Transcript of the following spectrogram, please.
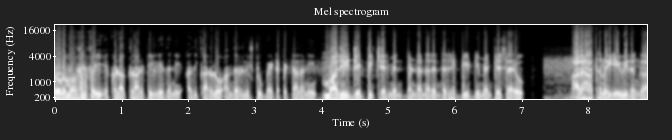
రుణమాఫీపై ఎక్కడా క్లారిటీ లేదని అధికారులు అందరి లిస్టు బయట పెట్టాలని మాజీ ZP chairman Banda Narender Reddy demand చేశారు. అర్హతను ఏ విధంగా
